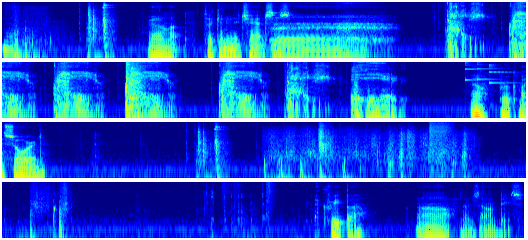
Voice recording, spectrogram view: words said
No. Well, I'm not taking any chances. Oh, broke my sword. A creeper. Oh, no zombies.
